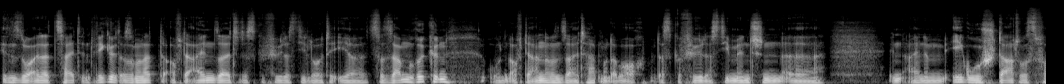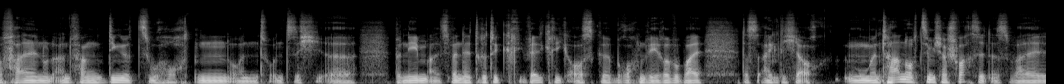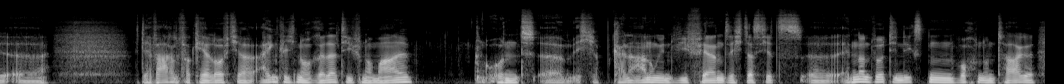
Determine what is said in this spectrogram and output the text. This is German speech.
in so einer Zeit entwickelt. Also man hat auf der einen Seite das Gefühl, dass die Leute eher zusammenrücken und auf der anderen Seite hat man aber auch das Gefühl, dass die Menschen äh, in einem Ego-Status verfallen und anfangen, Dinge zu horten und, und sich äh, benehmen, als wenn der dritte Krieg, Weltkrieg ausgebrochen wäre, wobei das eigentlich ja auch momentan noch ziemlicher Schwachsinn ist, weil äh, der Warenverkehr läuft ja eigentlich noch relativ normal. Und ähm, ich habe keine Ahnung, inwiefern sich das jetzt äh, ändern wird die nächsten Wochen und Tage.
